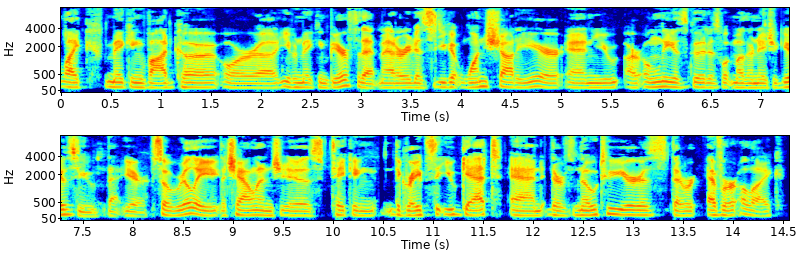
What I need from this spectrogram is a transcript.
like making vodka or uh, even making beer for that matter. It is you get one shot a year and you are only as good as what Mother Nature gives you that year. So really the challenge is taking the grapes that you get and there's no two years that are ever alike.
